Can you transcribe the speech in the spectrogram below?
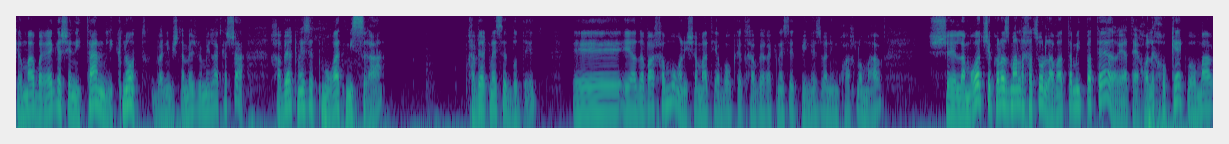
כלומר, ברגע שניתן לקנות, ואני משתמש במילה קשה, חבר כנסת תמורת משרה, חבר כנסת בודד, אה, הדבר חמור. אני שמעתי הבוקר את חבר הכנסת פינס, ואני מוכרח לומר שלמרות שכל הזמן לחצו, למה אתה מתפטר? הרי אתה יכול לחוקק, והוא אמר,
